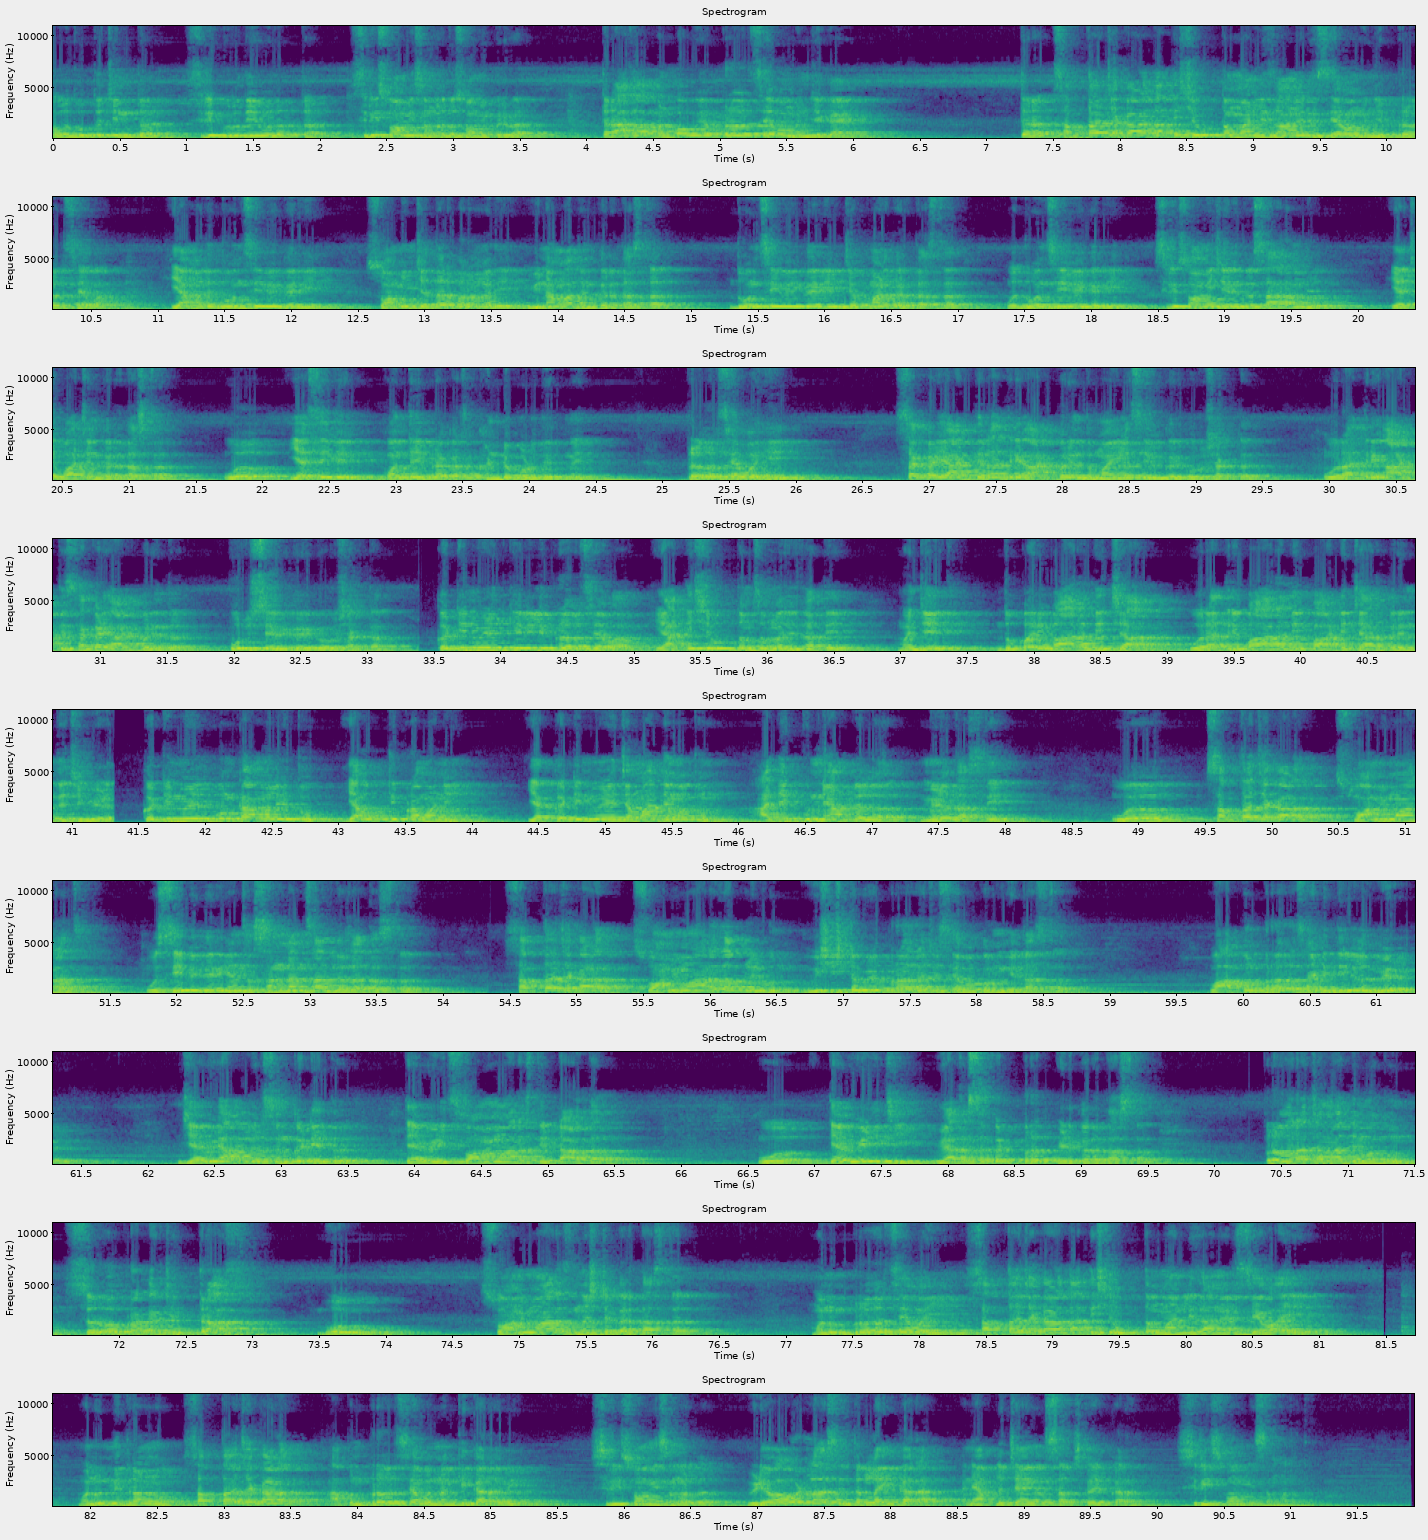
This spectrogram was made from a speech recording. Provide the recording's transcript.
अवधूत चिंतन श्री गुरुदेव दत्त श्री स्वामी समर्थ स्वामी परिवार. तर आज आपण पाहूया प्रहर सेवा म्हणजे काय? तर सप्ताहाच्या काळात अतिशय उत्तम मानली जाणारी सेवा म्हणजे प्रहर सेवा. यामध्ये दोन सेवेकरी स्वामींच्या दरबारामध्ये विनावादन करत असतात दोन सेवेकरी जपमाळ करत असतात व दोन सेवेकरी श्री स्वामी चरित्र सारामृत याचे वाचन करत असतात. व या सेवेत कोणत्याही प्रकारचा खंड पडू देत नाही. प्रहर सेवा ही सकाळी आठ ते रात्री आठपर्यंत महिला सेवेकरी करू शकतात. व रात्री आठ ते सकाळी आठ पर्यंत पुरुष सेवेकरी करू शकतात. कठीण वेळेत केलेली प्रहर सेवा ही अतिशय उत्तम समजली जाते. म्हणजे दुपारी बारा ते चार व रात्री बारा ते पहाटे चार पर्यंतची वेळ. कठीण वेळेत कोण कामाला येतो? या उक्तीप्रमाणे या कठीण वेळेच्या माध्यमातून अधिक पुण्य आपल्याला मिळत असते. व सप्ताच्या काळात स्वामी महाराज व सेवेकरी यांचं संधान साधलं जात असतं. सप्ताच्या काळात स्वामी महाराज आपल्याकडून विशिष्ट वेळ प्रहाराची सेवा करून घेत असतात. व आपण प्रहारासाठी दिलेला वेळ ज्यावेळी आपल्याला संकट येतं त्यावेळी स्वामी महाराज ते टाळतात व त्या वेळेची व्याजासकट परतफेड करत असतात. प्रहाराच्या माध्यमातून सर्व प्रकारचे त्रास भोग स्वामी महाराज नष्ट करत असतात. म्हणून प्रहर सेवा ही सप्ताहाच्या काळात अतिशय उत्तम मानली जाणारी सेवा आहे. म्हणून मित्रांनो सप्ताहाच्या काळात आपण प्रहर सेवा नक्की करावी. श्री स्वामी समर्थ. व्हिडिओ आवडला असेल तर लाईक करा आणि आपलं चॅनल सबस्क्राईब करा. श्री स्वामी समर्थ.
